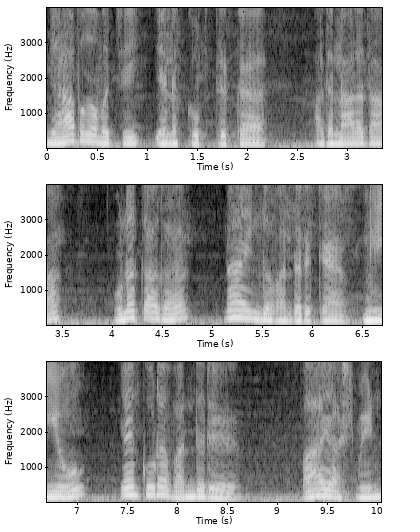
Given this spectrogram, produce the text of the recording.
ஞாபகம் வச்சு என்னை கூப்பிட்டுருக்க. அதனால தான் உனக்காக நான் இங்கே வந்திருக்கேன். நீயும் என் கூட வந்துரு. வா யாஸ்மின்.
